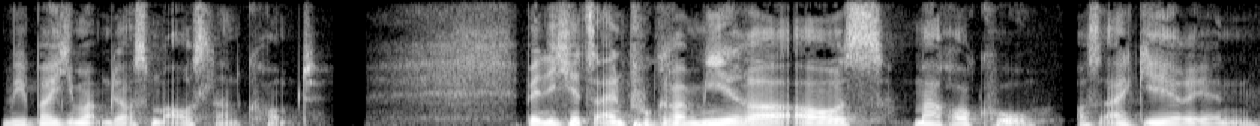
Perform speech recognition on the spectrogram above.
wie bei jemandem, der aus dem Ausland kommt. Wenn ich jetzt einen Programmierer aus Marokko, aus Algerien,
